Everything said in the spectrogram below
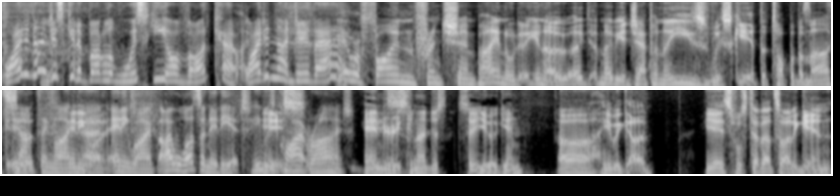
Why didn't I just get a bottle of whiskey or vodka? Why didn't I do that? yeah, or a fine French champagne, or you know, maybe a Japanese whiskey at the top of the market. Something like anyway. that. Anyway, I was an idiot. He was Yes. quite right. Andrew, can I just see you again? Oh, here we go. Yes, we'll step outside again.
